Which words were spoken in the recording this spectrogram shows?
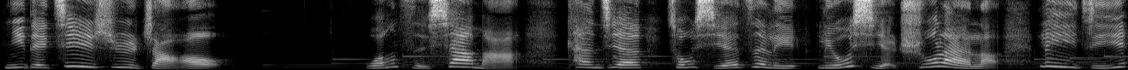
你得继续找。”王子下马，看见从鞋子里流血出来了，立即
